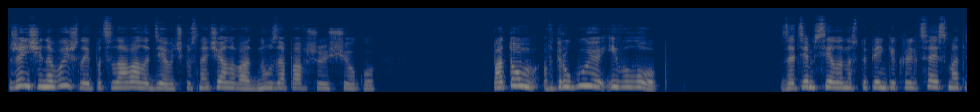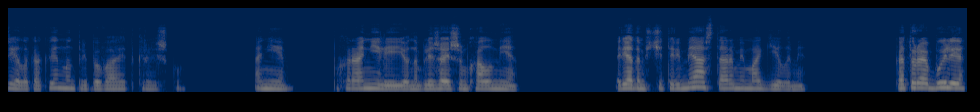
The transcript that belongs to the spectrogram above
Женщина вышла и поцеловала девочку сначала в одну запавшую щеку, потом в другую и в лоб, Затем села на ступеньки крыльца и смотрела, как Инман прибывает крышку. Они похоронили ее на ближайшем холме, рядом с четырьмя старыми могилами, которые были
